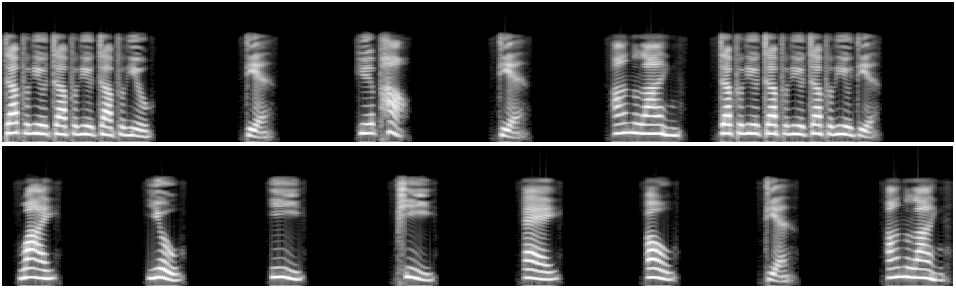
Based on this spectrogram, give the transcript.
：w w w 点约炮点 online w w w 点 y u e p a o 点 online。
